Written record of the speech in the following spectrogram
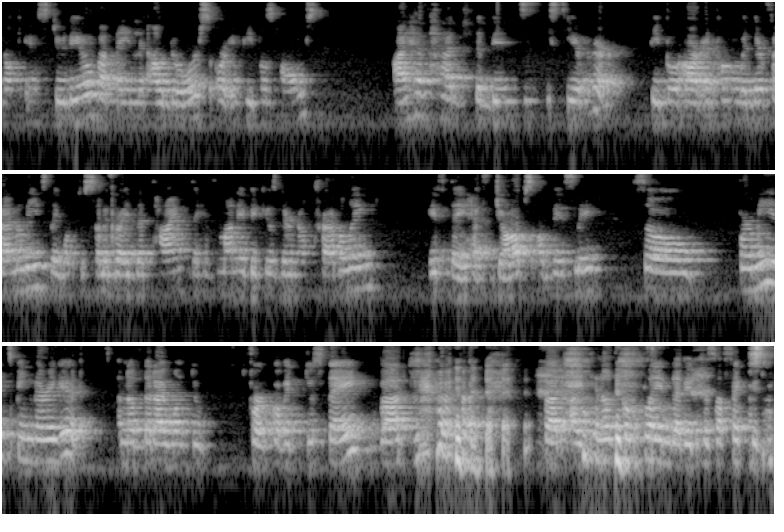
not in studio but mainly outdoors or in people's homes, I have had the busiest year ever people are at home with their families, they want to celebrate that time, they have money because they're not traveling, if they have jobs, obviously. So for me, it's been very good. Not that I want to for COVID to stay, but but I cannot complain that it has affected me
